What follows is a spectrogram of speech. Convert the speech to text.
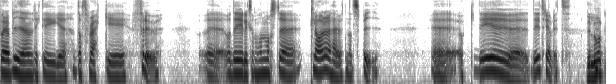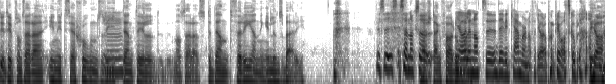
börjar bli en riktig eh, Dothraki fru. Eh, och det är liksom, hon måste klara det här utan att spy. Eh, och det är ju eh, det är trevligt. det låter ju typ som så här eh, initiationsriten Mm. till någon så här studentförening i Lundsberg. Precis, och sen också Hashtag fördomar. ja, eller något eh, David Cameron har fått göra på en privatskola. Ja,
